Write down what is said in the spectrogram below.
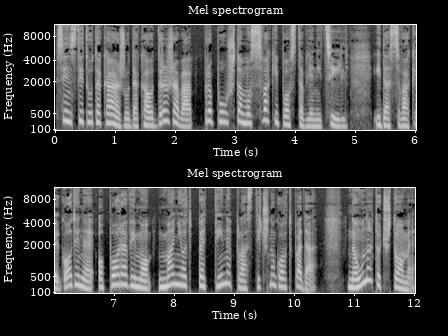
S instituta kažu da kao država propuštamo svaki postavljeni cilj i da svake godine oporavimo manje od petine plastičnog otpada. No unatoč tome,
